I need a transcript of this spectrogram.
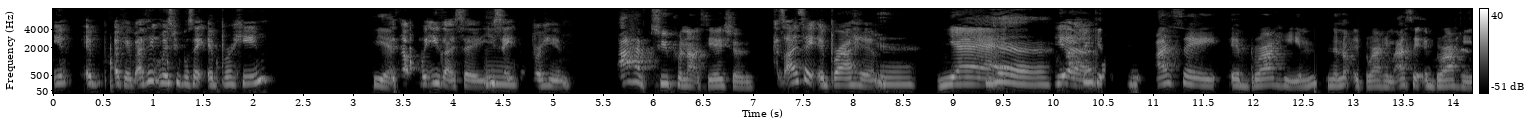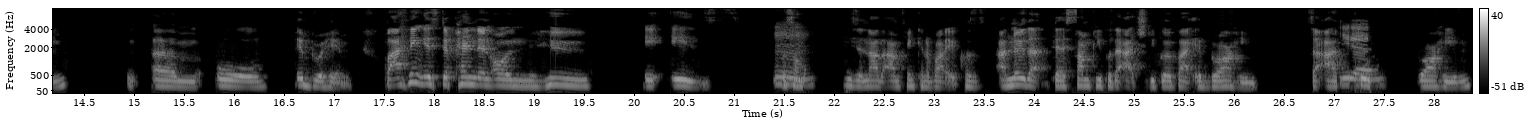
you. Ib- okay, but I think most people say Ibrahim. Yeah, Is that what you guys say? You say Ibrahim I have two pronunciations. because I say Ibrahim. Yeah. Yeah, Yeah. Yeah, I think it's, I say Ibrahim. No, not Ibrahim. I say Ibrahim, um, or Ibrahim. But I think it's dependent on who it is. for some Mm. reason now that I'm thinking about it, because I know that there's some people that actually go by Ibrahim. So I yeah. call Ibrahim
